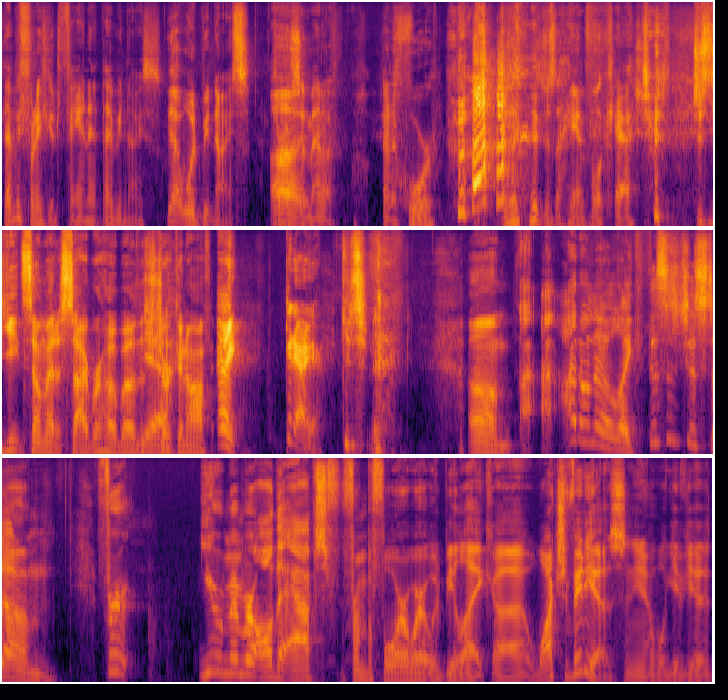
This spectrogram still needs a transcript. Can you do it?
That'd be funny if you could fan it. That'd be nice. Yeah, it would be nice. Throw Uh, some at a at a whore. just a handful of cash. just yeet some at a cyber hobo that's Yeah. jerking off. Hey, Get out of here. Get your- um, I, I I don't know. Like this is just um for you remember all the apps from before where it would be like uh, watch videos and you know we'll give you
